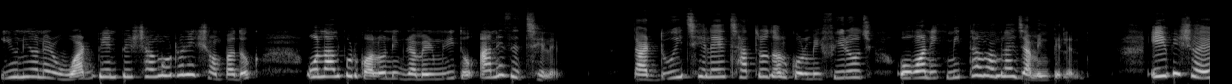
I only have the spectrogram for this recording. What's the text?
ইউনিয়নের ওয়ার্ড বিএনপির সাংগঠনিক সম্পাদক ও লালপুর কলোনি গ্রামের মৃত আনেজের ছেলে। তার দুই ছেলে, ছাত্রদল কর্মী ফিরোজ ও অনেক মিথ্যা মামলায় জামিন পেলেন। এই বিষয়ে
